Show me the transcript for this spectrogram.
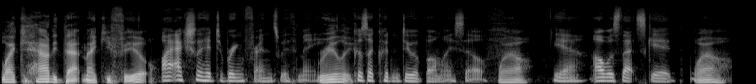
like how did that make you feel? I actually had to bring friends with me. Really? Because I couldn't do it by myself. Wow. Yeah, I was that scared. Wow.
